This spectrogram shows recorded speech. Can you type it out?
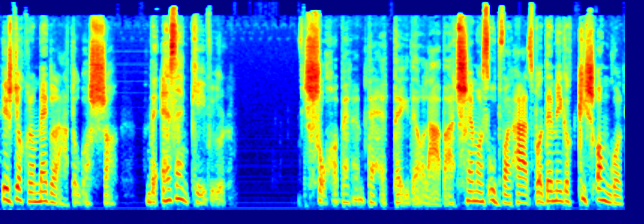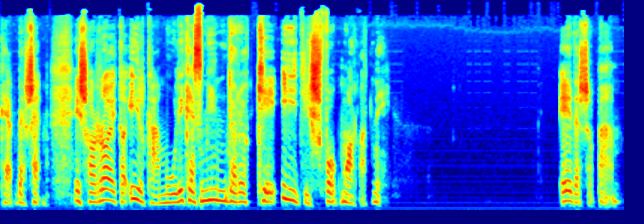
és gyakran meglátogassa. De ezen kívül Soha be nem tehette ide a lábát, sem az udvarházba, de még a kis angol kertbe sem, és ha rajta Ilkán múlik, ez mindörökké így is fog maradni. Édesapám,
